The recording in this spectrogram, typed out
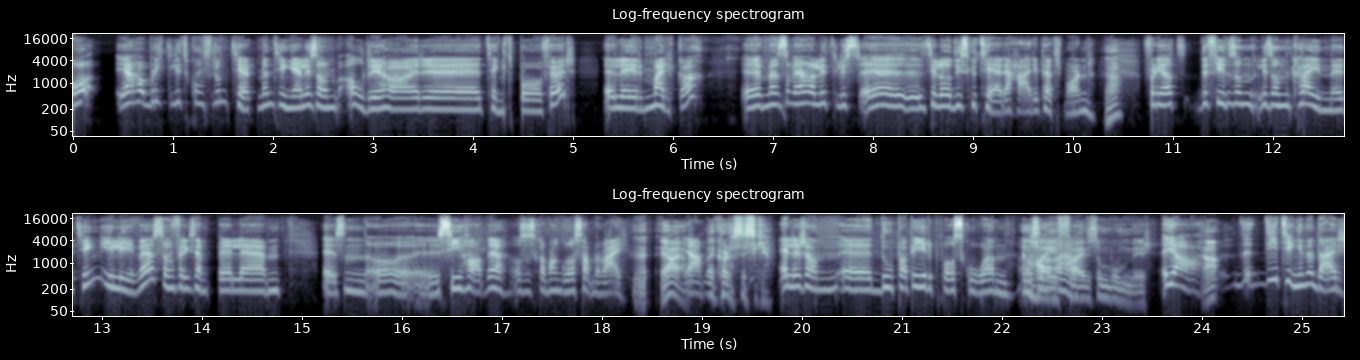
Og jeg har blitt litt konfrontert med en ting jeg liksom aldri har tenkt på før, eller merka. Eh, Men som jeg har litt lyst eh, til å diskutere her i P3 Morgen. Ja. Fordi at det finnes sånn, litt sånn kleine ting i livet, som for eksempel eh, sånn å si ha det, og så skal man gå samme vei. Ja, ja, Ja. det klassiske. Eller sånn dopapir på skoen. En så- high five som bommer. ja. De, de tingene der.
